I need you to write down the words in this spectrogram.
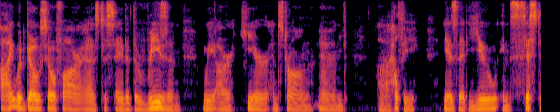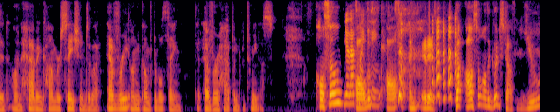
I would go so far as to say that the reason we are here and strong and uh, healthy is that you insisted on having conversations about every uncomfortable thing that ever happened between us. Also, Yeah, that's my all the f- kink. all it is, but also all the good stuff. You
